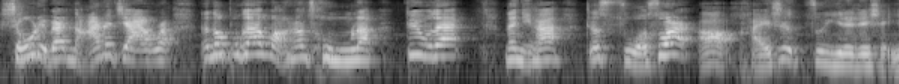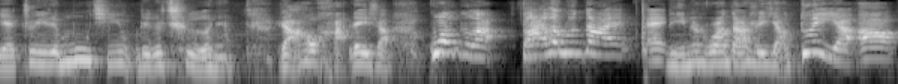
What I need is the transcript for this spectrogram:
手里边拿着家伙，那都不敢往上冲了，对不对？那你看这索帅啊，还是追着这谁呀？追着穆启勇这个车呢，然后喊了一声：“光哥，打他轮胎！”哎，李正光当时一想，对呀啊，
